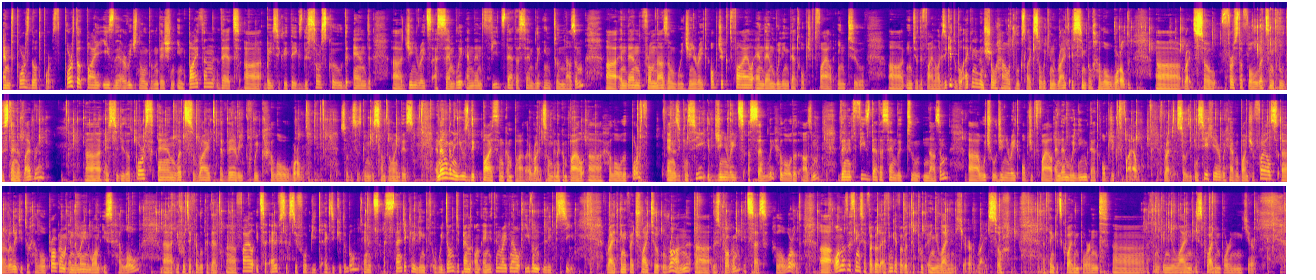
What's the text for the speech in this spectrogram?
and porth.porth. Porth.py is the original implementation in Python that uh, basically takes the source code and uh, generates assembly and then feeds that assembly into NASM. Uh, and then from NASM we generate object file and then we link that object file into uh, into the final executable. I can even show how it looks like so we can write a simple hello world. Uh, right, so first of all, let's include the standard library uh, std.porth and let's write a very quick hello world. So this is going to be something like this. And then I'm going to use the Python compiler, right? So I'm going to compile uh, hello.porth and as you can see, it generates assembly, hello.asm. Then it feeds that assembly to NASM, uh, which will generate object file, and then we link that object file. Right, so as you can see here, we have a bunch of files uh, related to hello program, and the main one is hello. Uh, if we take a look at that uh, file, it's a ELF64-bit executable, and it's statically linked. We don't depend on anything right now, even libc. Right, and if I try to run uh, this program, it says hello world. Uh, one of the things I forgot, I think I forgot to put a new line in here, right? So I think it's quite important. Uh, I think a new line is quite important in here.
